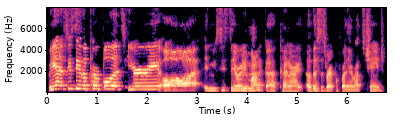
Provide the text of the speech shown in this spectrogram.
But yes, you see the purple, that's Yuri. Oh, and you see Sayori and Monika kind of right. Oh, this is right before they're about to change.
